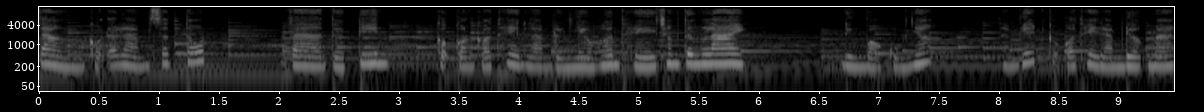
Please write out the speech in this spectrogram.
rằng cậu đã làm rất tốt và tớ tin cậu còn có thể làm được nhiều hơn thế trong tương lai. Đừng bỏ cuộc nhé, tớ biết cậu có thể làm được mà.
